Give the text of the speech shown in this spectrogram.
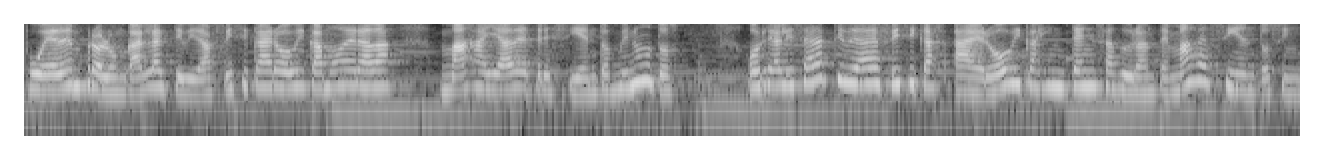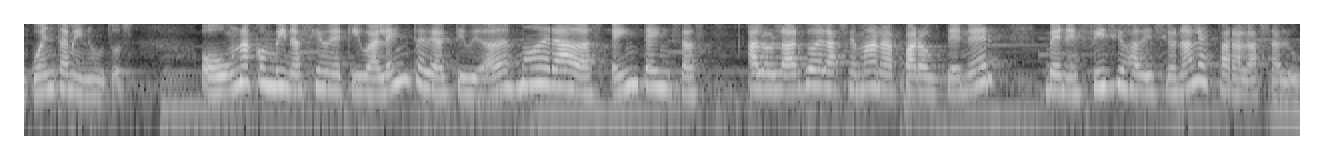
pueden prolongar la actividad física aeróbica moderada más allá de 300 minutos o realizar actividades físicas aeróbicas intensas durante más de 150 minutos o una combinación equivalente de actividades moderadas e intensas a lo largo de la semana para obtener beneficios adicionales para la salud.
